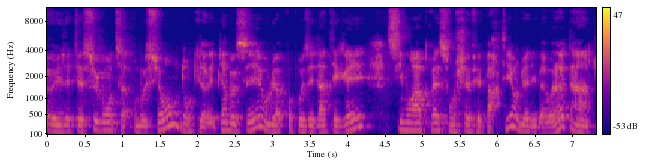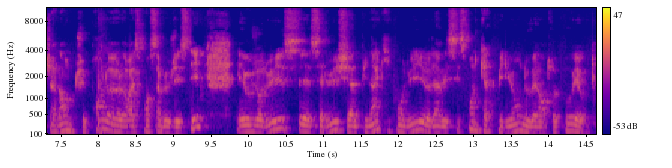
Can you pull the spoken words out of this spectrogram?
euh, il était second de sa promotion, donc il avait bien bossé. On lui a proposé d'intégrer. Six mois après, son chef est parti. On lui a dit, ben voilà, tu as un challenge, tu prends le, le responsable logistique. Et aujourd'hui, c'est lui chez Alpina qui conduit euh, l'investissement de 4 millions, nouvel entrepôt et autres.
